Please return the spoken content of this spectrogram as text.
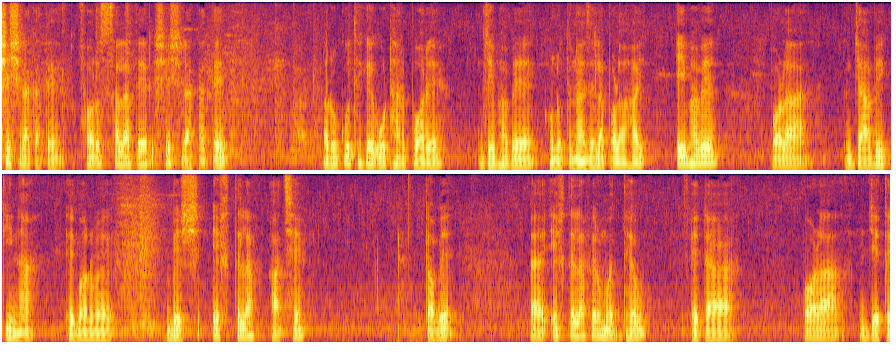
শেষ রাকাতে, ফরজ সালাতের শেষ রাখাতে রুকু থেকে ওঠার পরে যেভাবে কুনুত নাজেলা পড়া হয়, এইভাবে পড়া যাবে কি না এ মর্মে বেশ ইখতলাফ আছে। তবে ইখতলাফের মধ্যেও এটা পড়া যেতে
